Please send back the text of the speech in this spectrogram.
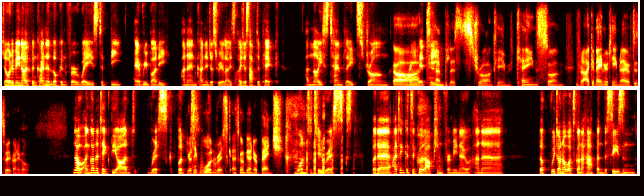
do you know what I mean? I've been kind of looking for ways to beat everybody and then kind of just realize I just have to pick a nice template strong oh, hit team. Template strong team. Kane's son. I can name your team now if this is where you're going to go. No, I'm going to take the odd risk, but you're going to take one risk, and it's going to be on your bench. one to two risks, but uh, I think it's a good option for me now. And uh, look, we don't know what's going to happen. The season,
